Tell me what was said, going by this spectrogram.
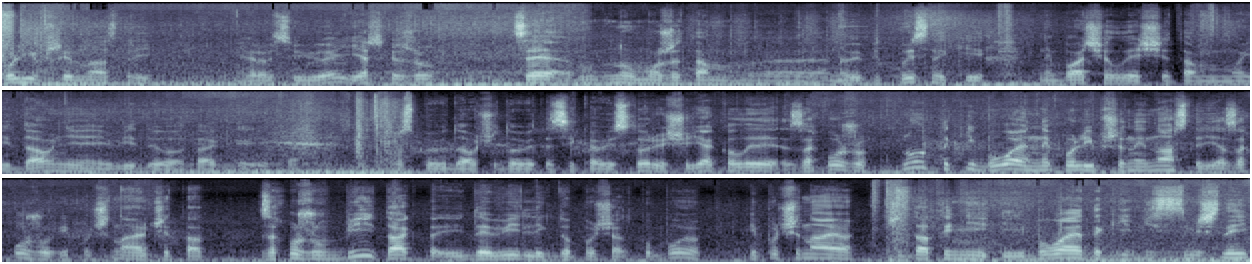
поліпшив настрій гравців UA. Я ж кажу, це, ну, може там е, нові підписники не бачили ще там мої давні відео, так, і розповідав чудові та цікаві історії, що я коли заходжу, ну такий буває неполіпшений настрій, я заходжу і починаю читати. Заходжу в бій, так, йде відлік до початку бою, і починаю читати ніки. І буває такий якийсь смішний,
